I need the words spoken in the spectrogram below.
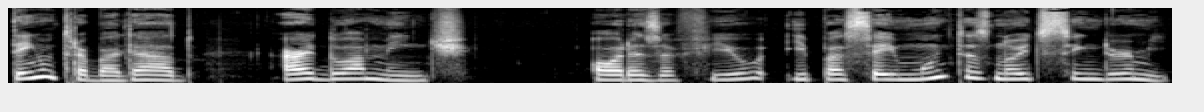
Tenho trabalhado arduamente, horas a fio, e passei muitas noites sem dormir.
